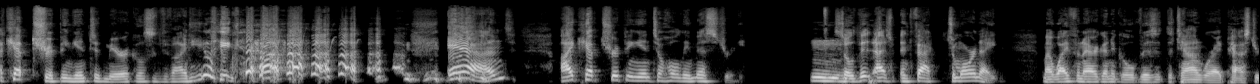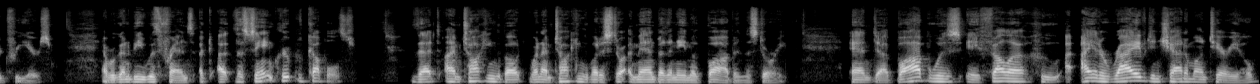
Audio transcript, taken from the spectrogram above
I kept tripping into miracles of divine healing. and I kept tripping into holy mystery. Mm. So, as, in fact, tomorrow night, my wife and I are going to go visit the town where I pastored for years. And we're going to be with friends, a, a, the same group of couples that I'm talking about when I'm talking about a, sto- a man by the name of Bob in the story. And uh, Bob was a fella who I, I had arrived in Chatham, Ontario,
